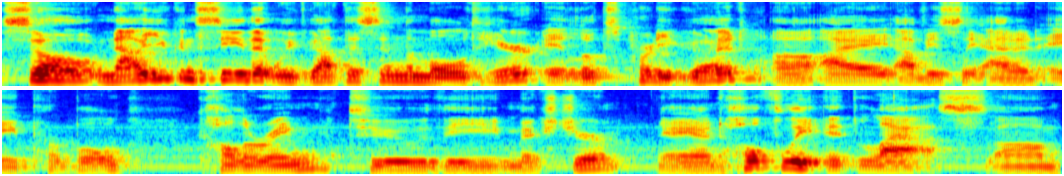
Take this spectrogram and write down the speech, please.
So now you can see that we've got this in the mold here. It looks pretty good. Uh, I obviously added a purple coloring to the mixture and hopefully it lasts. Um,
